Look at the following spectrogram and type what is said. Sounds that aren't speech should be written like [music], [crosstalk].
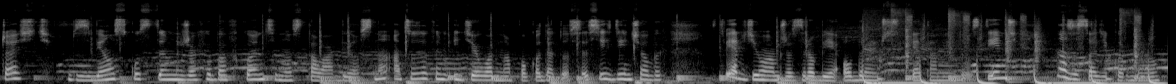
cześć. W związku z tym, że chyba w końcu nastała wiosna, a co za tym idzie ładna pogoda do sesji zdjęciowych, stwierdziłam, że zrobię obręcz z kwiatami do zdjęć na zasadzie Corneo.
